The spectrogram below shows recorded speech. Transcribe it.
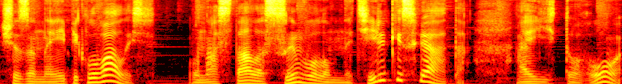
що за неї піклувались. Вона стала символом не тільки свята, а й того,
